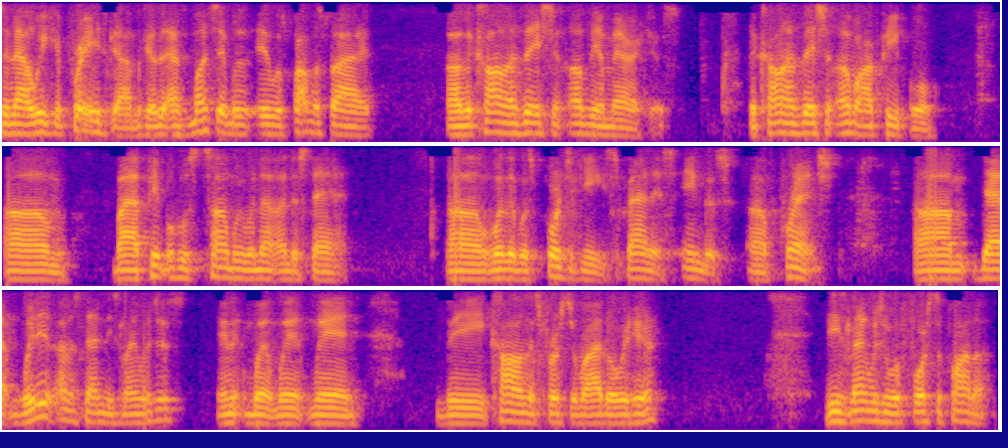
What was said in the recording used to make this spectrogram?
So now we can praise God because as much as it was, it was prophesied, uh, the colonization of the Americas, the colonization of our people um, by a people whose tongue we would not understand, uh, whether it was Portuguese, Spanish, English, uh, French, um, that we didn't understand these languages and when, when, when the colonists first arrived over here. These languages were forced upon us,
